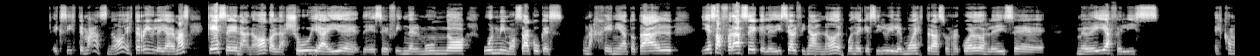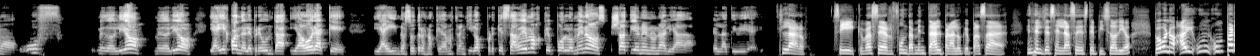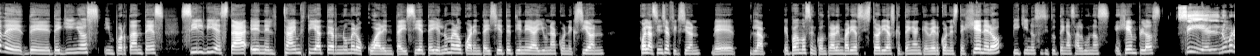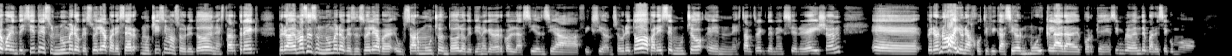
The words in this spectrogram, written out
existe más, ¿no? Es terrible y además, qué escena, ¿no? Con la lluvia ahí de, ese fin del mundo, un Mimosaku que es una genia total, y esa frase que le dice al final, ¿no? Después de que Silvi le muestra sus recuerdos, le dice, me veía feliz. Es como, uff, me dolió, me dolió. Y ahí es cuando le pregunta, ¿y ahora qué? Y ahí nosotros nos quedamos tranquilos porque sabemos que por lo menos ya tienen una aliada en la TVA. Claro, Sí, que va a ser fundamental para lo que pasa en el desenlace de este episodio. Pero bueno, hay un, un par de, de, guiños importantes. Sylvie está en el Time Theater número 47 y el número 47 tiene ahí una conexión con la ciencia ficción. Eh, la que podemos encontrar en varias historias que tengan que ver con este género. Vicky, no sé si tú tengas algunos ejemplos. Sí, el número 47 es un número que suele aparecer muchísimo, sobre todo en Star Trek, pero además es un número que se suele usar mucho en todo lo que tiene que ver con la ciencia ficción. Sobre todo aparece mucho en Star Trek The Next Generation, eh, pero no hay una justificación muy clara de por qué, simplemente parece como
